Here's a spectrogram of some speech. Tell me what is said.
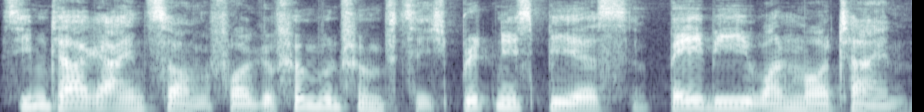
Sieben Tage ein Song, Folge 55, Britney Spears, Baby One More Time.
